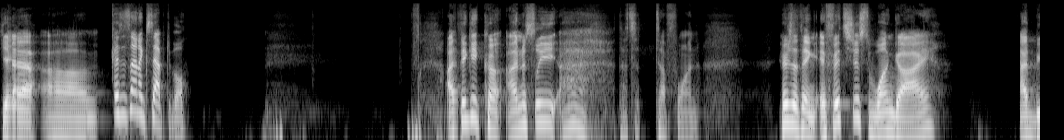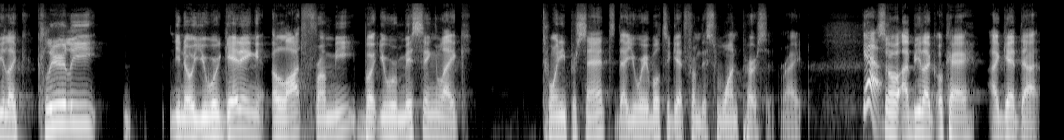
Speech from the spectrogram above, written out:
Yeah um because it's unacceptable. I think it co- honestly, ah, that's a tough one. Here's the thing: if it's just one guy, I'd be like, clearly, you know, you were getting a lot from me, but you were missing like twenty percent that you were able to get from this one person, right? Yeah. So I'd be like, okay, I get that.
